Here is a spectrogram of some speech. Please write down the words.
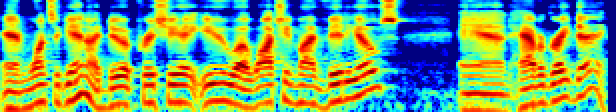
And once again, I do appreciate you uh, watching my videos and have a great day.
